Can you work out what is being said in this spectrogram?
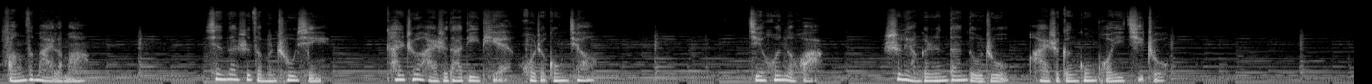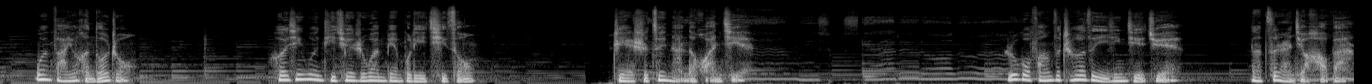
房子买了吗？现在是怎么出行？开车还是搭地铁或者公交？结婚的话。是两个人单独住，还是跟公婆一起住？问法有很多种，核心问题却是万变不离其宗。这也是最难的环节。如果房子、车子已经解决，那自然就好办。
